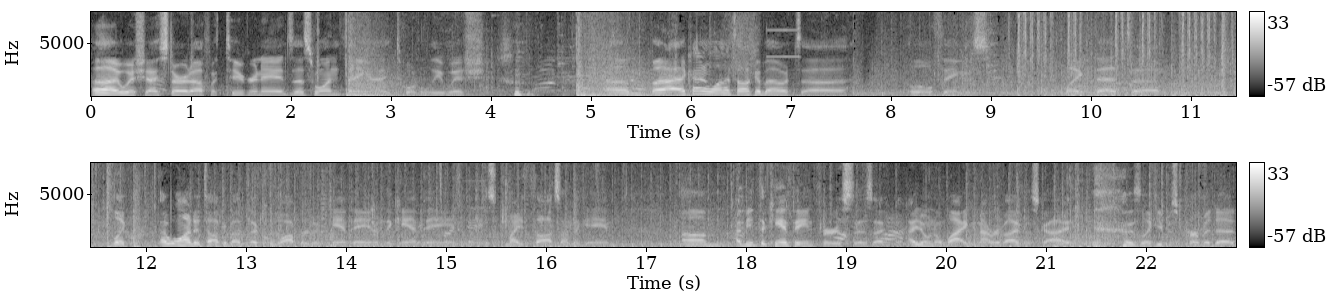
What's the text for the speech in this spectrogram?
uh, I wish I started off with two grenades. That's one thing I totally wish. um, but I, I kind of want to talk about uh, little things like that. Uh, like I wanted to talk about the cooperative campaign and the campaign, just my thoughts on the game. Um, I beat the campaign first, as I, I don't know why I could not revive this guy. it was like he was perma-dead.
